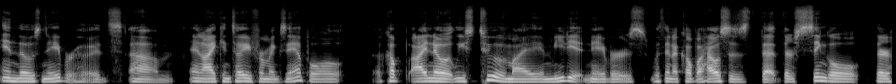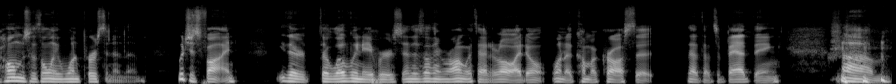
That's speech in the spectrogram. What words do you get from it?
in those neighborhoods um, and i can tell you from example a couple i know at least two of my immediate neighbors within a couple houses that they're single they're homes with only one person in them which is fine. They're they're lovely neighbors and there's nothing wrong with that at all. I don't want to come across that that that's a bad thing. Um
